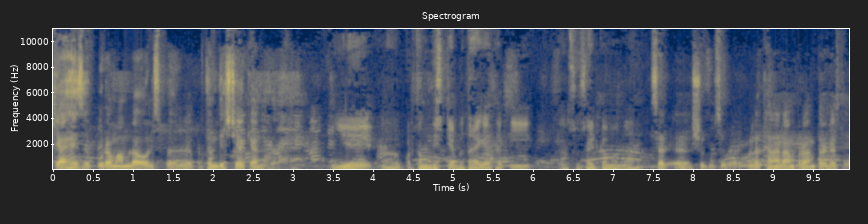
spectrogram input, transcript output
क्या है सर पूरा मामला और इस पर प्रथम दृष्टिया क्या नज़र आया ये प्रथम दृष्टिया बताया गया था कि सुसाइड का मामला है। सर शुरू से मतलब थाना रामपुरा अंतर्गत है।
